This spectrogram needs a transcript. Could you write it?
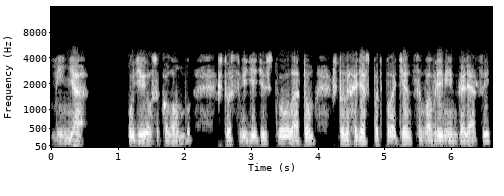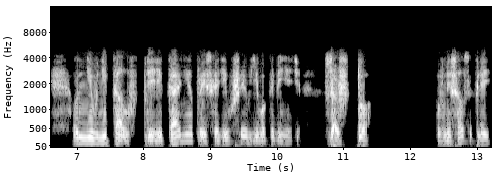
Меня?» — удивился Коломбо, что свидетельствовало о том, что, находясь под полотенцем во время ингаляции, он не вникал в пререкания, происходившие в его кабинете. «За что?» — вмешался Клей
